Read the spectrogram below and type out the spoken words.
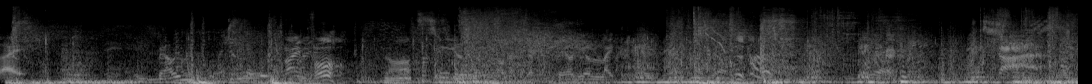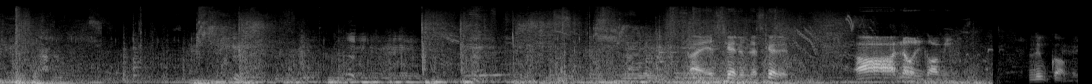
Right. Valiant? Mindful. Darth Sidious will not accept failure lightly. Right, let's get him, let's get him. Oh no, he got me. Luke got me.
